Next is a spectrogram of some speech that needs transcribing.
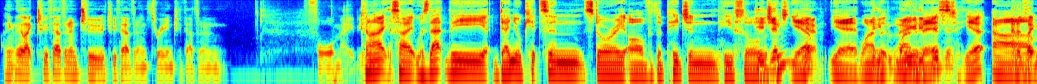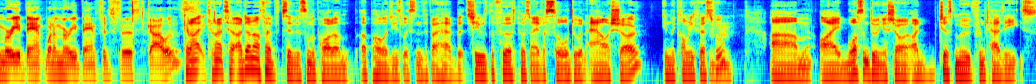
I think they're like 2002, 2003, and 2004 maybe. Can I say, was that the Daniel Kitson story of the pigeon he saw? the Pigeon? Yep. Yeah. One of the one of the best. pigeon. Yeah. Um, and it's like Maria Bam- one of Maria Bamford's first galas. Can I can I tell? I don't know if I've said this on the pod. Um, apologies, listeners, if I have. But she was the first person I ever saw do an hour show in the comedy festival. Mm-hmm. Um, I wasn't doing a show. I just moved from Tassie.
